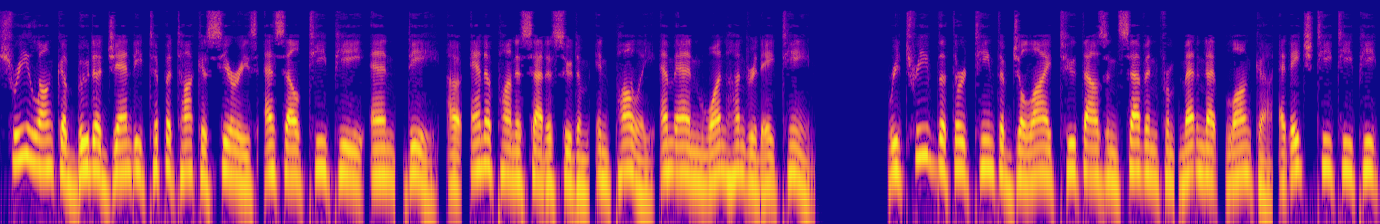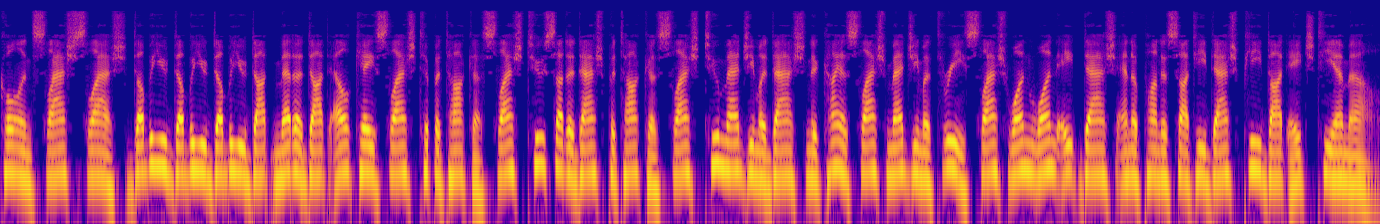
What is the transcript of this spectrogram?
Sri Lanka Buddha Jayanti Tipitaka Series SLTP N D A Anapanasatisuttam in Pali MN 118 Retrieved 13 July 2007 from MettaNet, Lanka at http www.metta.lk tipitaka 2 sutta pitaka 2 majjhima nikaya majjhima 3 118 anapanasati p.html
